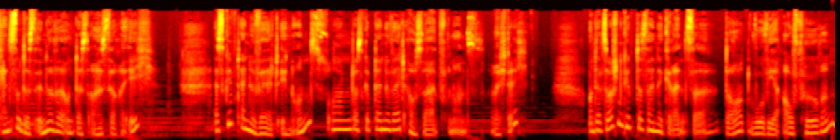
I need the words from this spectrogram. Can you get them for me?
Kennst du das innere und das äußere Ich? Es gibt eine Welt in uns und es gibt eine Welt außerhalb von uns, richtig? Und dazwischen gibt es eine Grenze, dort wo wir aufhören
